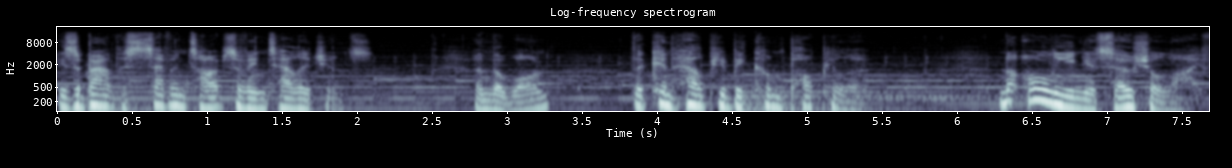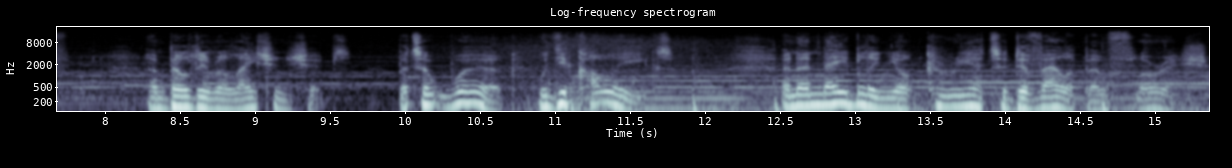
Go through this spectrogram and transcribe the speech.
is about the seven types of intelligence and the one that can help you become popular, not only in your social life and building relationships, but at work with your colleagues and enabling your career to develop and flourish.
